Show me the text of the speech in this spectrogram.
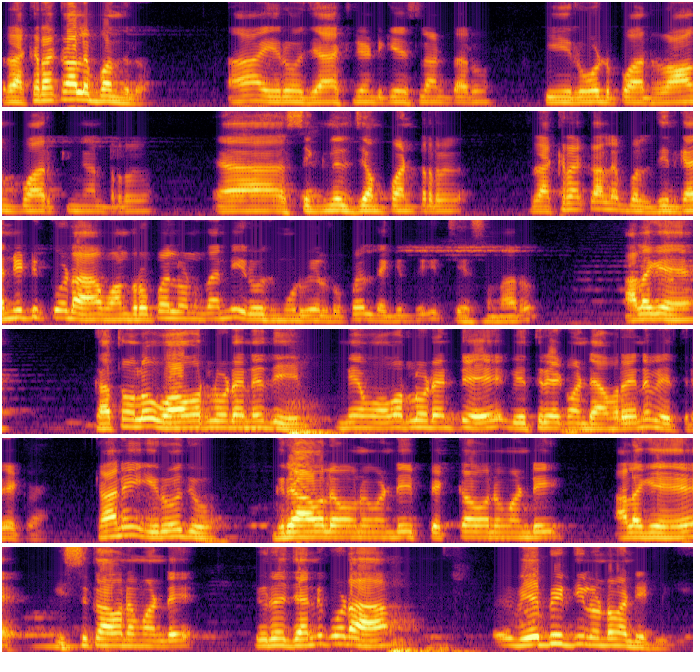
రకరకాల ఇబ్బందులు. ఈరోజు యాక్సిడెంట్ కేసులు అంటారు ఈ రోడ్ పార్ రాంగ్ పార్కింగ్ అంటారు సిగ్నల్ జంప్ అంటారు రకరకాల ఇబ్బందులు. దీనికి అన్నిటికి కూడా వంద రూపాయలు ఉన్నదాన్ని ఈరోజు మూడు వేల రూపాయలు దగ్గర దగ్గర చేస్తున్నారు. అలాగే గతంలో ఓవర్లోడ్ అనేది మేము ఓవర్లోడ్ అంటే వ్యతిరేకం అండి ఎవరైనా వ్యతిరేకమే. కానీ ఈరోజు గ్రావెల్ అవనివ్వండి పిక్ అవనివ్వండి అలాగే ఇసుక అవనివ్వండి ఈరోజు అన్నీ కూడా వేబ్రిడ్జీలు ఉండవండి వీటికి.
